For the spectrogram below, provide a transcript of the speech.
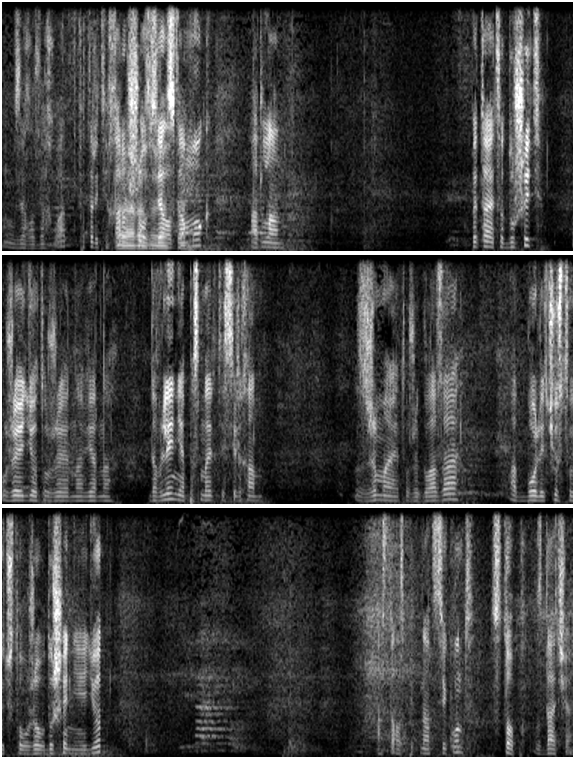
Взял захват. Смотрите, хорошо взял замок. Адлан пытается душить. Уже идет уже, наверное, давление. Посмотрите, Сильхан сжимает уже глаза от боли, чувствует, что уже удушение идет. Осталось 15 секунд. Стоп, сдача.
